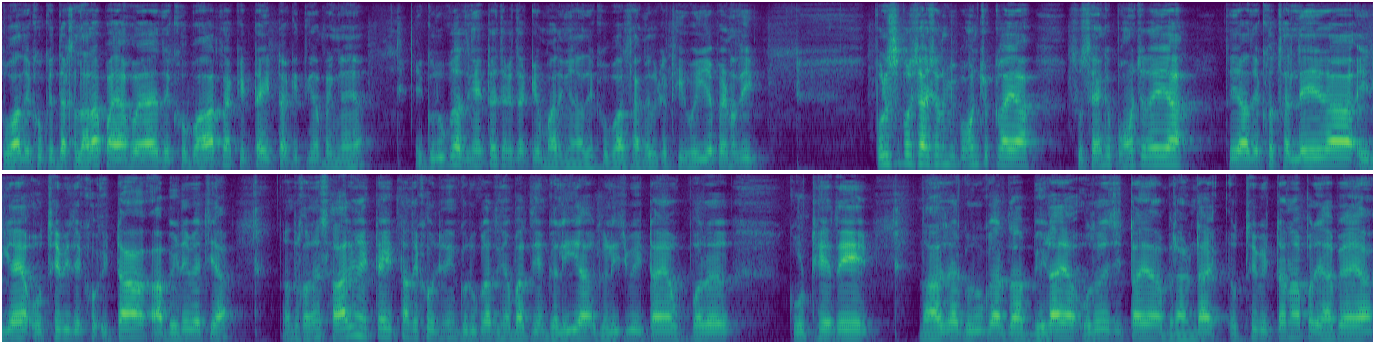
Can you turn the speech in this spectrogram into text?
ਸੋ ਆਹ ਦੇਖੋ ਕਿੱਦਾਂ ਖਲਾਰਾ ਪਾਇਆ ਹੋਇਆ ਹੈ। ਦੇਖੋ ਬਾਹਰ ਤਾਂ ਕਿੱਟਾ ਇੱਟਾਂ ਕੀਤੀਆਂ ਪਈਆਂ ਆ। ਇਹ ਗੁਰੂ ਘਰ ਦੀਆਂ ਇੱਟਾਂ ਚੱਕ ਚੱਕ ਕੇ ਮਾਰੀਆਂ ਆ। ਦੇਖੋ ਬਾਹਰ ਸੰਗਤ ਇਕੱਠੀ ਹੋਈ ਆ ਪਿੰਡ ਦੀ। ਪੁਲਿਸ ਪ੍ਰਸ਼ਾਸਨ ਵੀ ਪਹੁੰਚ ਚੁੱਕਾ ਆ। ਸੋ ਸਿੰਘ ਪਹੁੰਚ ਰਹੇ ਆ ਤੇ ਆ ਦੇਖੋ ਥੱਲੇ ਜਿਹੜਾ ਏਰੀਆ ਆ। ਉੱਥੇ ਵੀ ਦੇਖੋ ਇੱਟਾਂ ਆ ਵਿਹੜੇ ਵਿੱਚ ਆ। ਤੁਹਾਨੂੰ ਦਿਖਾਉਂਦੇ ਸਾਰੀਆਂ ਇੱਟਾਂ ਇੱਟਾਂ ਦੇਖੋ ਜਿਹੜੀਆਂ ਗੁਰੂ ਘਰ ਦੀਆਂ ਵਰਤੀਆਂ ਗਲੀ ਆ। ਗਲੀ 'ਚ ਵੀ ਇੱਟਾਂ ਆ। ਉੱਪਰ ਕੋਠੇ ਤੇ ਨਾਲ ਜਿਹੜਾ ਗੁਰੂ ਘਰ ਦਾ ਵਿਹੜਾ ਆ, ਉਹਦੇ ਵਿੱਚ ਇੱਟਾਂ ਆ। ਬਰਾਂਡਾ, ਉੱਥੇ ਵੀ ਇੱਟਾਂ ਨਾਲ ਭਰਿਆ ਪਿਆ ਆ।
